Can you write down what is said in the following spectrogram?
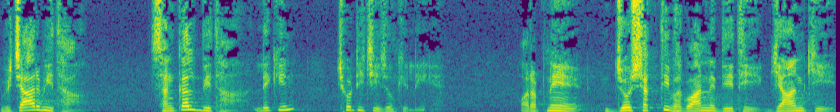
विचार भी था, संकल्प भी था, लेकिन छोटी चीज़ों के लिए। और अपने जो शक्ति भगवान ने दी थी, ज्ञान की,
